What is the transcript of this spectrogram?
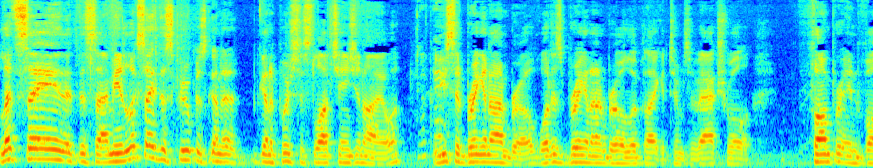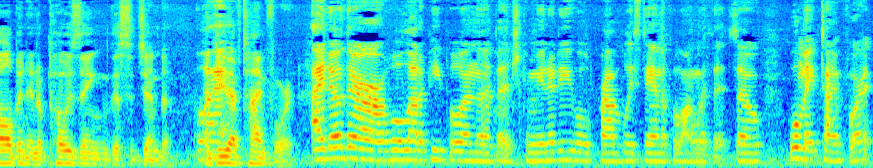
let's say that this. I mean, it looks like this group is gonna gonna push this law change in Iowa. Okay. You said "Bring It On, Bro." What does "Bring It On, Bro" look like in terms of actual thumper involvement in opposing this agenda? Well, and do I- you have time for it? I know there are a whole lot of people in the veg community who will probably stand up along with it. So we'll make time for it.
